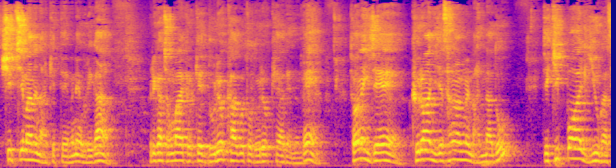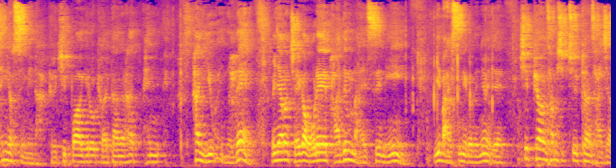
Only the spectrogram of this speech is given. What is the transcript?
쉽지만은 않기 때문에 우리가 우리가 정말 그렇게 노력하고 또 노력해야 되는데 저는 이제 그러한 이제 상황을 만나도 이제 기뻐할 이유가 생겼습니다. 그리고 기뻐하기로 결단을 한, 한 이유가 있는데 왜냐하면 제가 올해 받은 말씀이 이 말씀이거든요. 이제 10편 37편 4절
